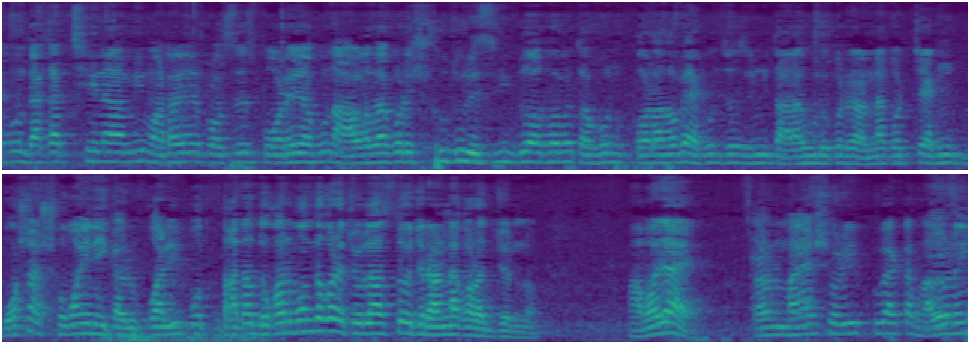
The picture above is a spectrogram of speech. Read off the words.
এখন দেখাচ্ছি না আমি। মাটনের প্রসেস পরে যখন আলাদা করে শুধু রেসিপি ব্লগ হবে তখন করা হবে। এখন জাস্ট এমনি তাড়াহুড়ো করে রান্না করছে। এখন বসার সময় নেই কারোর। বাড়ির দাদা দোকান বন্ধ করে চলে আসতে হচ্ছে রান্না করার জন্য। ভাবা যায়? কারণ মায়ের শরীর খুব একটা ভালো নেই।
